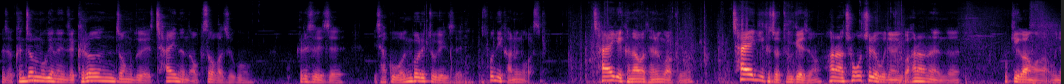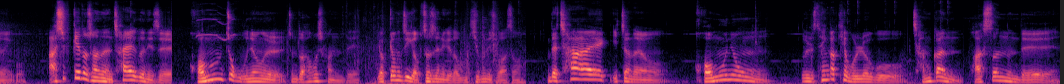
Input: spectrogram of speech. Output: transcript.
그죠. 근접 무기는 이제 그런 정도의 차이는 없어가지고. 그래서 이제 자꾸 원거리 쪽에 이제 손이 가는 것 같습니다. 차액이 그나마 되는 것 같기도. 차액이 그저 두 개죠. 하나 초고출력 운영이고 하나는 어, 복귀 강화 운영이고. 아쉽게도 저는 차액은 이제 검 쪽 운영을 좀 더 하고 싶었는데 역경직이 없어지는 게 너무 기분이 좋아서. 근데 차액 있잖아요. 검 운용을 생각해 보려고 잠깐 봤었는데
